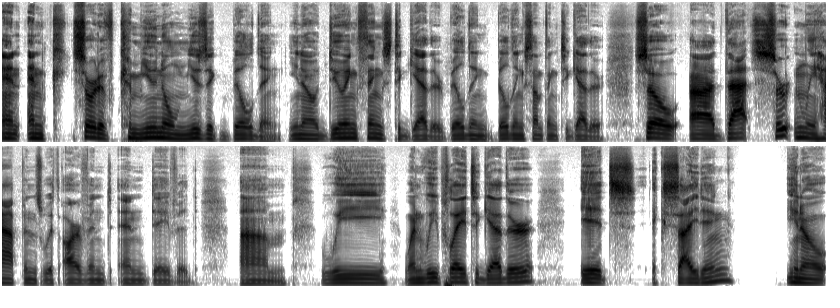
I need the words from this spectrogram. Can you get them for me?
and and sort of communal music building you know doing things together building building something together. So uh, that certainly happens with arvind and david. Um, we when we play together it's exciting. You know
